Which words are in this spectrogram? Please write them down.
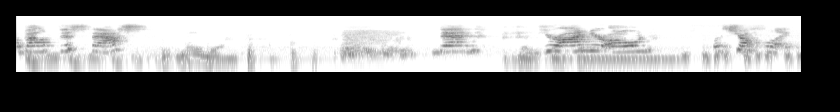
about this fast then you're on your own with shuffling. I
